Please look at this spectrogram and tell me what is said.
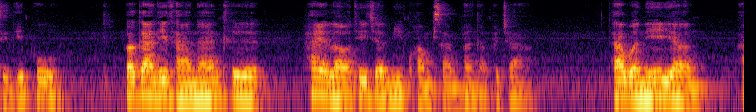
สิ่งที่พูด ประการที่ฐานนั้นคือให้เราที่จะมีความสัมพันธ์กับพระเจ้า ถ้าวันนี้ยังอ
